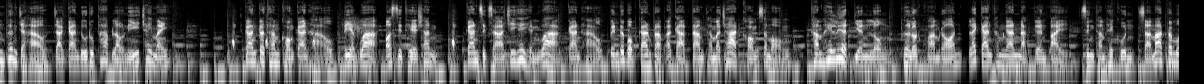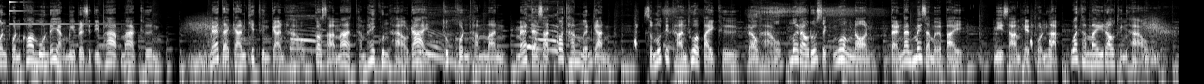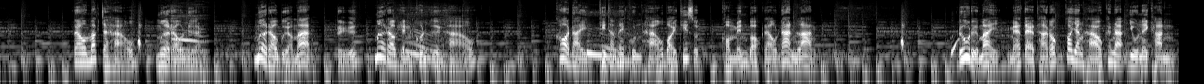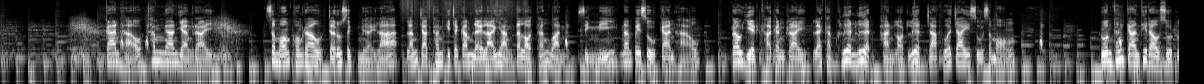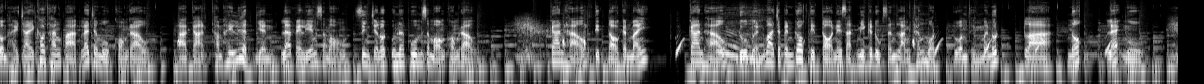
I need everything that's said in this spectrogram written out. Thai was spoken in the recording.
คุณเพิ่งจะหาวจากการดูรูปภาพเหล่านี้ใช่ไหม การกระทำของการหาวเรียกว่า oscillation การศึกษาชี้ให้เห็นว่าการหาวเป็นระบบการปรับอากาศตามธรรมชาติของสมองทำให้เลือดเย็นลงเพื่อลดความร้อนและการทำงานหนักเกินไป ซึ่งทำให้คุณสามารถประมวลผลข้อมูลได้อย่างมีประสิทธิภาพมากขึ้น แม้แต่การคิดถึงการหาวก็สามารถทำให้คุณหาวได้ ทุกคนทำมัน แม้แต่สัตว์ก็ทำเหมือนกัน สมมุติฐานทั่วไปคือ เราหาวเมื่อเรารู้สึกง่วงนอน แต่นั่นไม่เสมอไป มี 3 เหตุผลหลักว่าทำไมเราถึงหาว เรามักจะหาวเมื่อเราเหนื่อย เมื่อเราเบื่อมาก หรือเมื่อเราเห็นคนอื่นหาว ข้อใดที่ทำให้คุณหาวบ่อยที่สุด คอมเมนต์บอกเราด้านล่าง รู้หรือไม่แม้แต่ทารกก็ยังหาวขณะอยู่ในครรภ์การหาวทำงานอย่างไร สมองของเราจะรู้สึกเหนื่อยล้า หลังจากทำกิจกรรมหลาย ๆ อย่างตลอดทั้งวัน สิ่งนี้นำไปสู่การหาว เราเหยียดขากรรไกรและขับเคลื่อนเลือดผ่านหลอดเลือดจากหัวใจสู่สมอง รวมทั้งการที่เราสูดลมหายใจเข้าทางปากและจมูกของเรา อากาศทำให้เลือดเย็นและไปเลี้ยงสมอง ซึ่งจะลดอุณหภูมิสมองของเรา การหาวติดต่อกันไหม การหาวดูเหมือนว่าจะเป็นโรคติดต่อในสัตว์มีกระดูกสันหลังทั้งหมด รวมถึงมนุษย์ ปลา นก และงู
